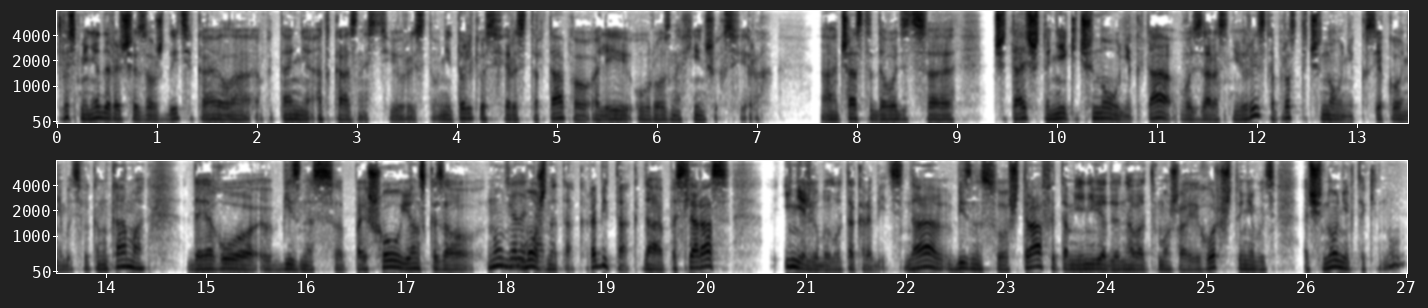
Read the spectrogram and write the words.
Вось мяне дарэчы заўжды цікавіла пытанне адказнасці юрыстаў не толькі ў сферы стартапаў але і ў розных іншых сферах Часто даводзіцца чытаць што нейкі чыноўнік да вось зараз не юрыст а просто чыноўнік з якого-небудзь выканкама да яго бізнес пайшоў ён сказаў ну Делай можна так. так рабі так да пасля раз і нельга было так рабіць да бізнесу штрафы там я не ведаю нават можа і горш што-небудзь а чыноўнік такі ну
